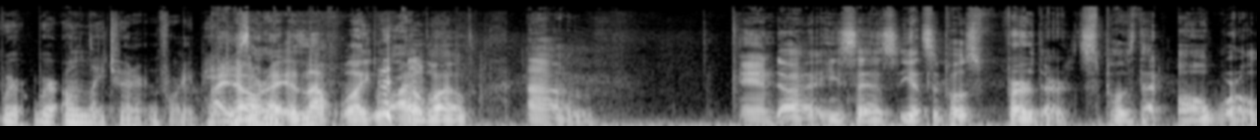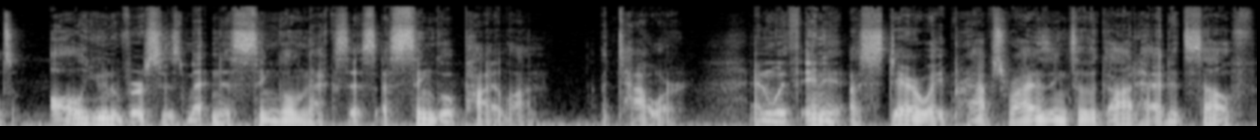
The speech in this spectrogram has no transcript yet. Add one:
We're we're only 240 pages. I know, in. right? Isn't that like wild, wild? Um, and uh, he says, yet suppose further, suppose that all worlds, all universes met in a single nexus, a single pylon, a tower, and within it a stairway, perhaps rising to the Godhead itself.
